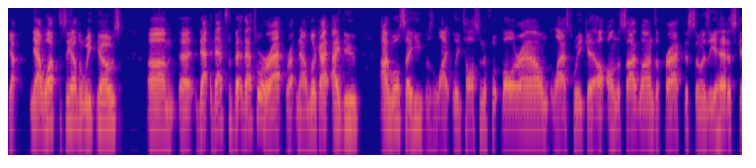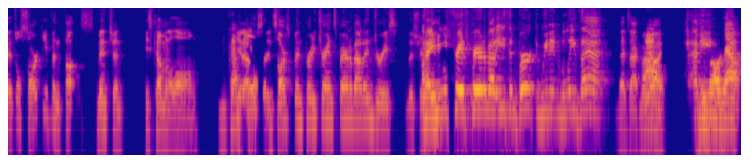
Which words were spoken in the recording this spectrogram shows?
Yeah, yeah, we'll have to see how the week goes. Um, uh, that that's the that's where we're at right now. Look, I, I do I will say he was lightly tossing the football around last week uh, on the sidelines of practice. So is he ahead of schedule? Sark even thought mentioned he's coming along. Okay. You know, and Sark's been pretty transparent about injuries this year. Hey, he was transparent about Ethan Burke, and we didn't believe that. That's exactly wow. right. I he mean, out.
